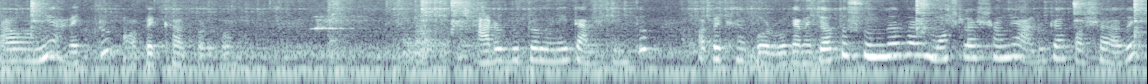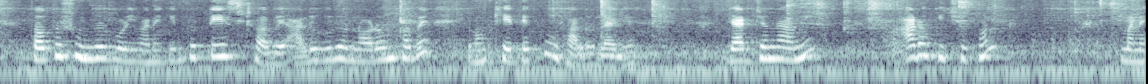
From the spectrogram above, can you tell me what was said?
তাও আমি আরেকটু অপেক্ষা করব। আরও দুটো মিনিট আমি কিন্তু অপেক্ষা করব। কেন যত সুন্দরভাবে মশলার সঙ্গে আলুটা কষা হবে, তত সুন্দর পরিমাণে কিন্তু টেস্ট হবে। আলুগুলো নরম হবে এবং খেতে খুব ভালো লাগে। যার জন্য আমি আরও কিছুক্ষণ মানে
